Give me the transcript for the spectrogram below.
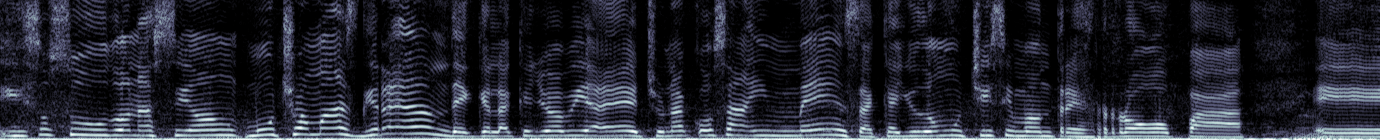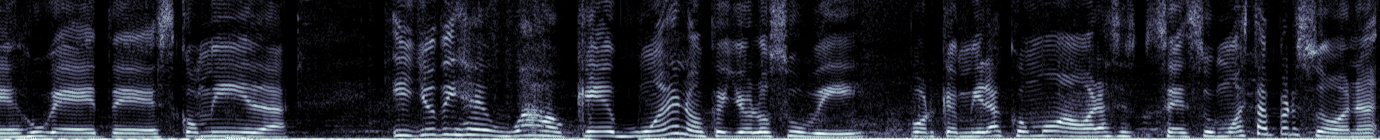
hizo su donación mucho más grande que la que yo había hecho, una cosa inmensa que ayudó muchísimo entre ropa, eh, juguetes, comida. Y yo dije, wow, qué bueno que yo lo subí, porque mira cómo ahora se, se sumó esta persona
